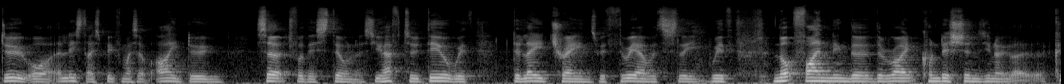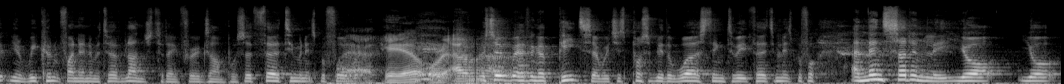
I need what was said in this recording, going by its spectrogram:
do, or at least I speak for myself, I do search for this stillness. You have to deal with delayed trains, with three hours sleep, with not finding the, the right conditions. You know, uh, you know, we couldn't find anywhere to have lunch today, for example. So thirty minutes before. Uh, here or oh, So we're having a pizza, which is possibly the worst thing to eat 30 minutes before, and then suddenly you're you're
